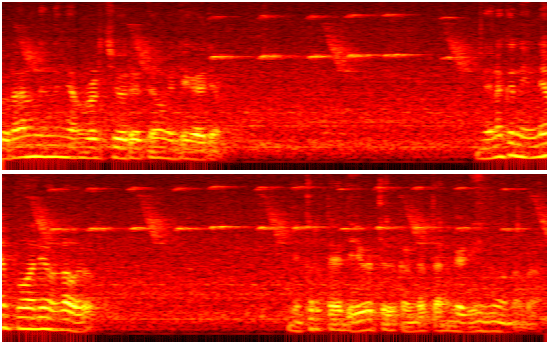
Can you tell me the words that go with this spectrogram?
ഖുറാനിൽ നിന്ന് ഞാൻ പഠിച്ച ഒരു ഏറ്റവും വലിയ കാര്യം. നിനക്ക് നിന്നെ പോലെയുള്ള ഒരു മിത്രത്തെ ദൈവത്തിൽ കണ്ടെത്താൻ കഴിയുന്നു എന്നുള്ളതാണ്.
